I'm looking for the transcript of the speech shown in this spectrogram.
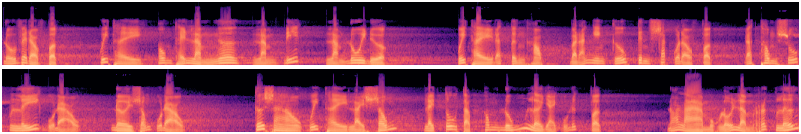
đối với đạo phật. Quý thầy không thể làm ngơ, làm điếc, làm đuôi được. Quý thầy đã từng học và đã nghiên cứu kinh sách của đạo phật, đã thông suốt lý của đạo, đời sống của đạo. Cớ sao quý thầy lại sống, lại tu tập không đúng lời dạy của đức phật? Đó là một lỗi lầm rất lớn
